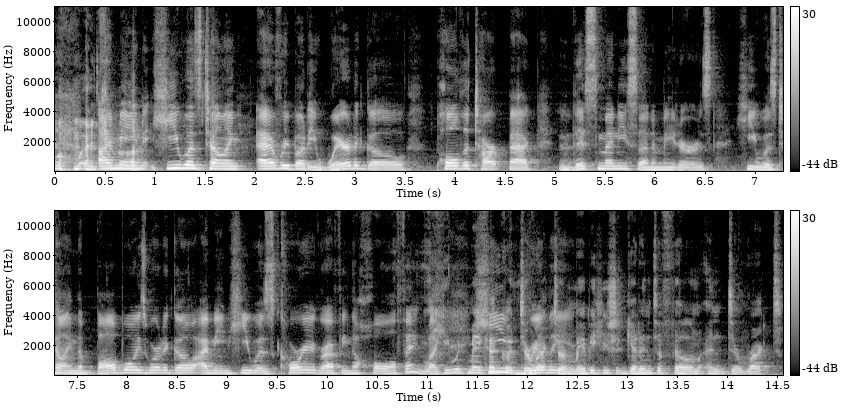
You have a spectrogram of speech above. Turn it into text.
Oh my god. I mean, he was telling everybody where to go, pull the tarp back this many centimeters. He was telling the ball boys where to go. I mean, he was choreographing the whole thing. Like he would make a good director. really- Maybe he should get into film and direct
